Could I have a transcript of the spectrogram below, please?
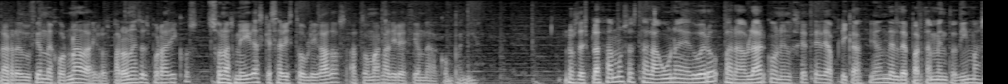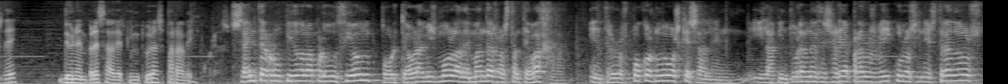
La reducción de jornada y los parones esporádicos son las medidas que se ha visto obligados a tomar la dirección de la compañía. Nos desplazamos hasta Laguna de Duero para hablar con el jefe de aplicación del departamento de I+D de una empresa de pinturas para vehículos. Se ha interrumpido la producción porque ahora mismo la demanda es bastante baja. Entre los pocos nuevos que salen y la pintura necesaria para los vehículos siniestrados,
